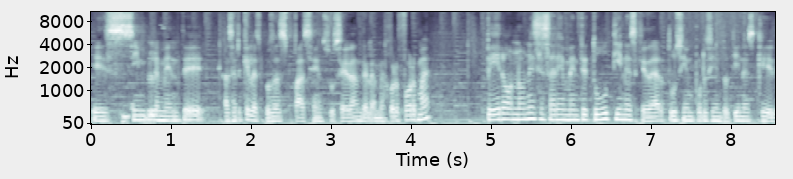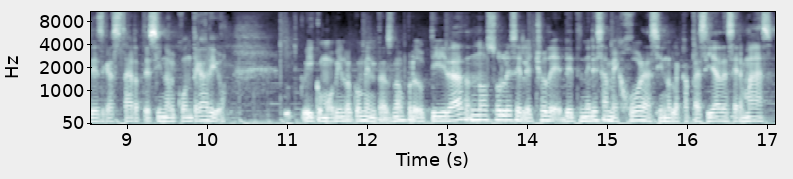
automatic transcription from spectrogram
es simplemente hacer que las cosas pasen, sucedan de la mejor forma pero no necesariamente tú tienes que dar tu 100%, tienes que desgastarte, sino al contrario. Y como bien lo comentas, ¿no? Productividad no solo es el hecho de, tener esa mejora, sino la capacidad de hacer más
